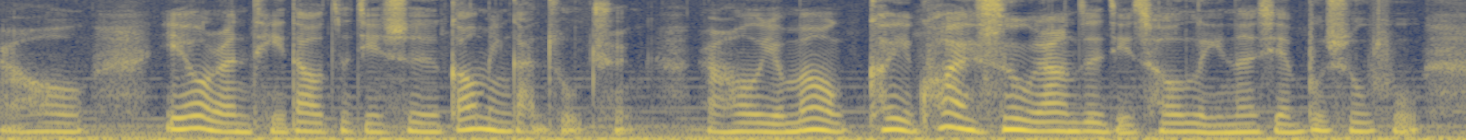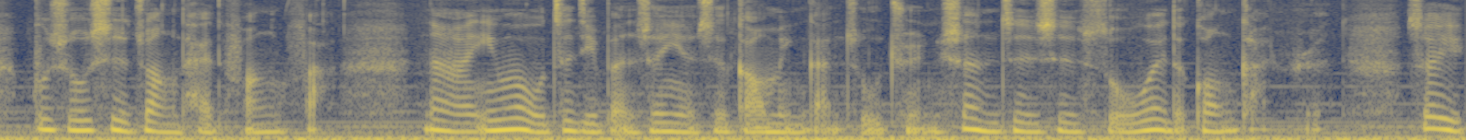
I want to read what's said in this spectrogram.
然后也有人提到自己是高敏感族群，然后有没有可以快速让自己抽离那些不舒服、不舒适状态的方法？那因为我自己本身也是高敏感族群，甚至是所谓的共感人，所以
